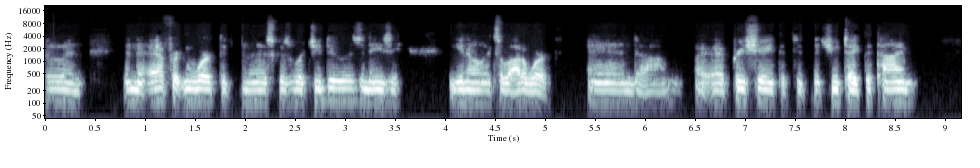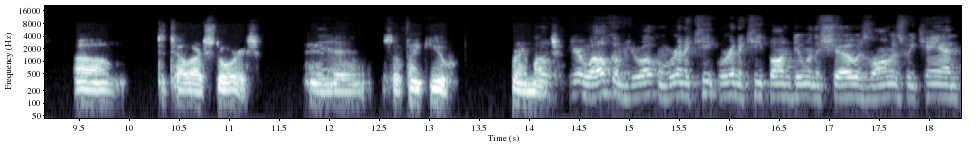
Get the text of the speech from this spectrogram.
and and the effort and work that in this because what you do isn't easy. You know, it's a lot of work, and um, I, I, appreciate that that you take the time um, to tell our stories. And yeah. uh, so, thank you very much. Oh, you're welcome. You're welcome. We're gonna keep we're gonna keep on doing the show as long as we can.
